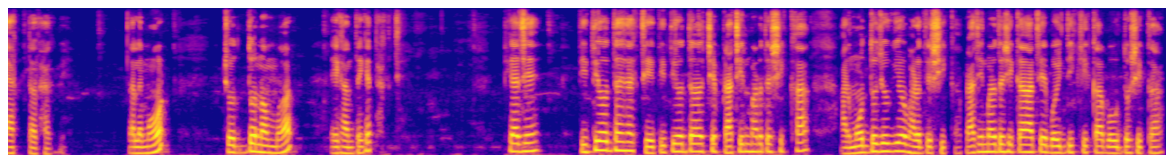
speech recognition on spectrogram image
একটা থাকবে। তাহলে মোট চোদ্দ নম্বর এখান থেকে থাকছে। ঠিক আছে? তৃতীয় অধ্যায় থাকছে, তৃতীয় অধ্যায় হচ্ছে প্রাচীন ভারতের শিক্ষা আর মধ্যযুগীয় ভারতের শিক্ষা। প্রাচীন ভারতের শিক্ষা আছে বৈদিক শিক্ষা, বৌদ্ধ শিক্ষা।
